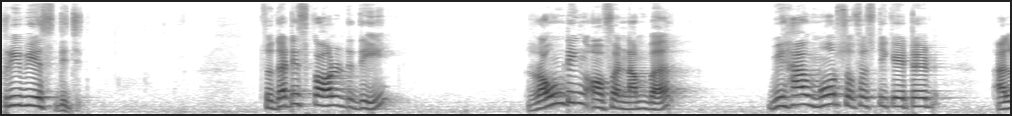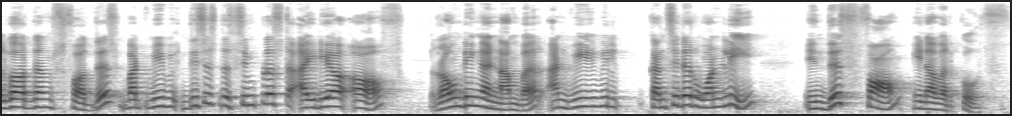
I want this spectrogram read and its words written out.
previous digit. So, that is called the rounding of a number. We have more sophisticated algorithms for this, but we this is the simplest idea of rounding a number and we will consider only in this form in our course.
